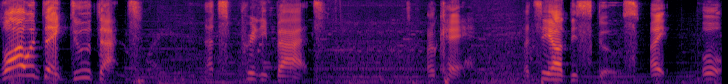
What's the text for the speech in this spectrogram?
why would they do that? That's pretty bad. Okay. Let's see how this goes. Hey, oh,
